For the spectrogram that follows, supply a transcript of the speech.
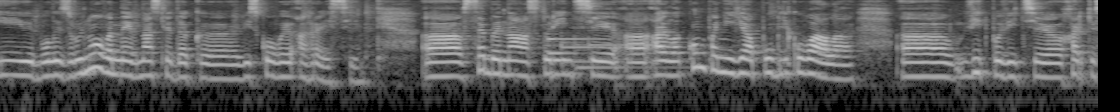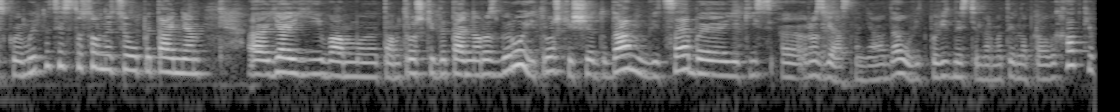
і були зруйновані внаслідок е, військової агресії. В себе на сторінці Айла Company я публікувала відповідь е, Харківської митниці стосовно цього питання. Я її вам е, там трошки детально розберу і трошки ще додам від себе якісь е, роз'яснення да, у відповідності нормативно-правових актів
